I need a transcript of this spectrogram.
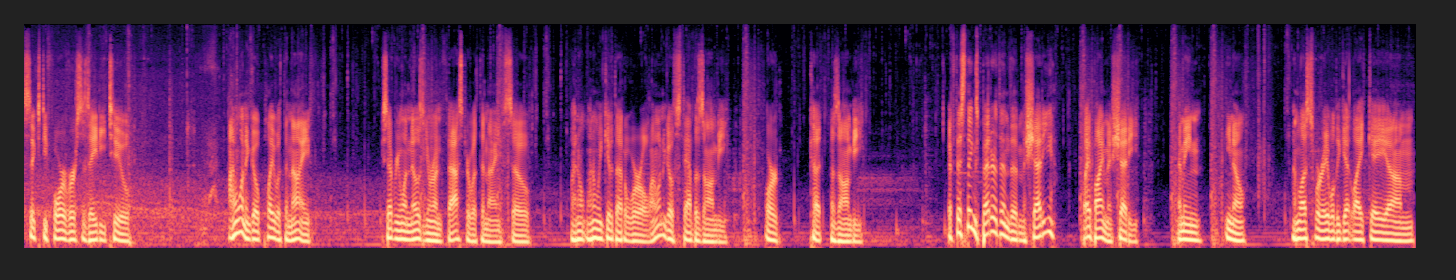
64 versus 82. I want to go play with the knife. Because everyone knows you run faster with the knife, so why don't, why don't we give that a whirl? I want to go stab a zombie. Or cut a zombie. If this thing's better than the machete, bye buy machete. I mean, you know, unless we're able to get like a, um...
